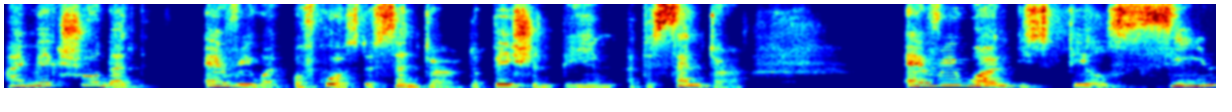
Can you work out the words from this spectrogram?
I make sure that everyone, of course, the center, the patient being at the center, everyone is feels seen,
